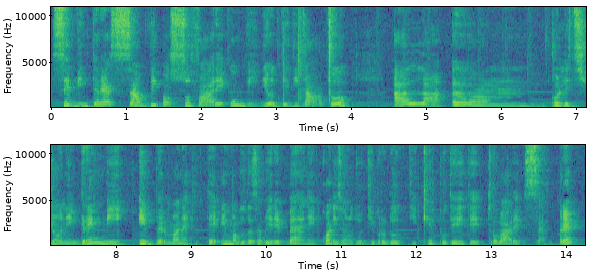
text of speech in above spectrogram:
Se vi interessa vi posso fare un video dedicato alla um, collezione Green Me in permanente in modo da sapere bene quali sono tutti i prodotti che potete trovare sempre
